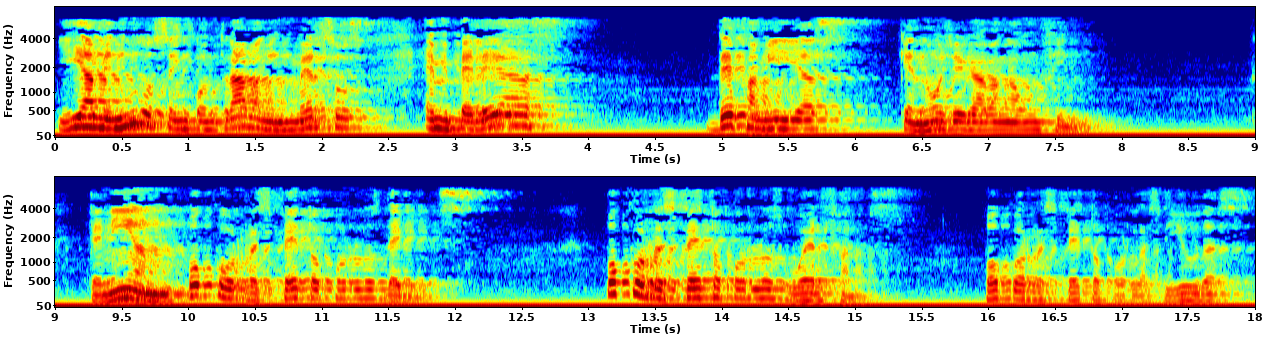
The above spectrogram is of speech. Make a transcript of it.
y a menudo se encontraban inmersos en peleas de familias que no llegaban a un fin. Tenían poco respeto por los débiles, poco respeto por los huérfanos, poco respeto por las viudas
